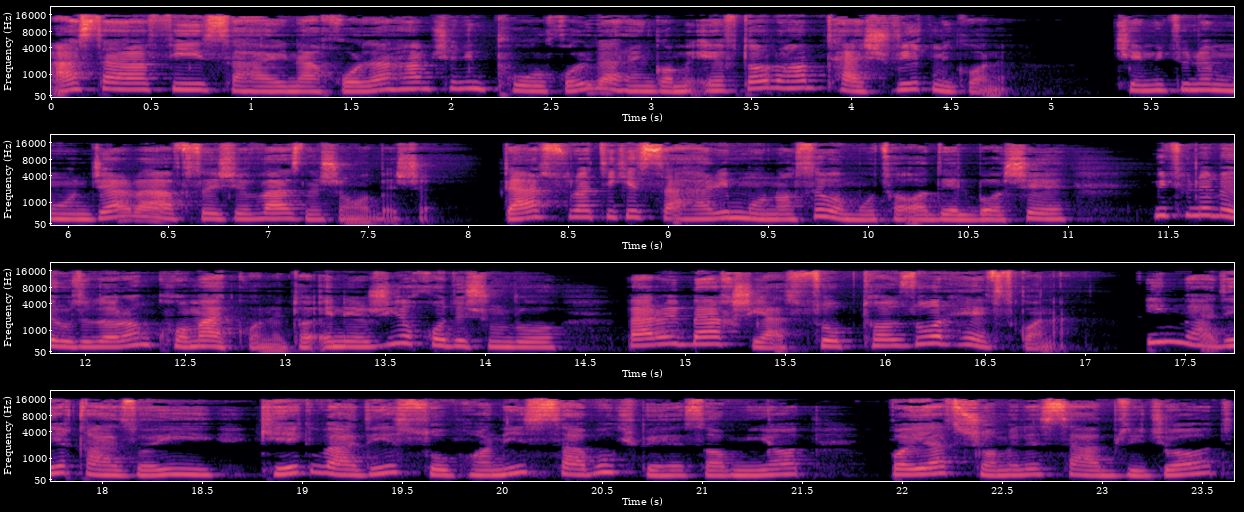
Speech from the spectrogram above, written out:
از طرفی سحری نخوردن همچنین پرخوری در هنگام افطار رو هم تشویق می‌کنه که می‌تونه منجر به افزایش وزن شما بشه. در صورتی که سحری مناسب و متعادل باشه می‌تونه به روزداران کمک کنه تا انرژی خودشون رو برای بخشی از صبح تا ظهر حفظ کنن. این وعده غذایی که یک وعده صبحانه سبک به حساب میاد باید شامل سبزیجات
